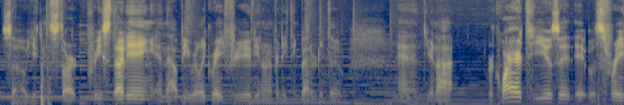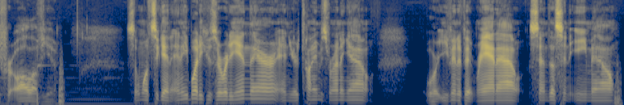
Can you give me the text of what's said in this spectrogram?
So you can start pre-studying and that would be really great for you if you don't have anything better to do. And you're not required to use it, it was free for all of you. So once again, anybody who's already in there and your time's running out, or even if it ran out, send us an email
